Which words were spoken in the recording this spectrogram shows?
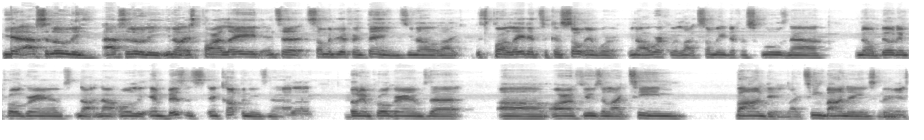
Yeah, absolutely, absolutely. You know, it's parlayed into so many different things. You know, like it's parlayed into consulting work. You know, I work with like so many different schools now. You know, building programs not not only in business in companies now, like building programs that um, are infusing like team bonding, like team bonding experience,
